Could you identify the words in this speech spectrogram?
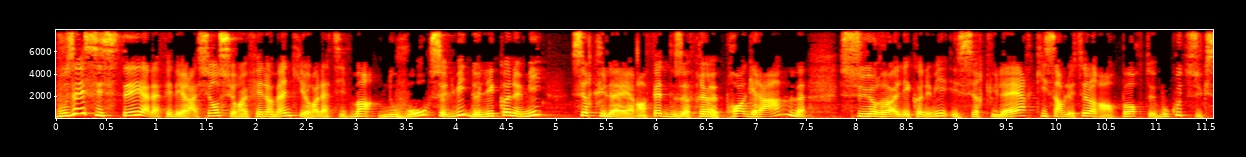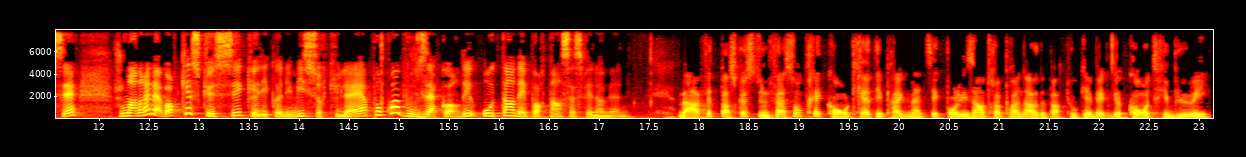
Vous insistez à la Fédération sur un phénomène qui est relativement nouveau, celui de l'économie circulaire. En fait, vous offrez un programme sur euh, l'économie circulaire qui, semble-t-il, remporte beaucoup de succès. Je vous demanderai d'abord, qu'est-ce que c'est que l'économie circulaire? Pourquoi vous accordez autant d'importance à ce phénomène? Ben, en fait, parce que c'est une façon très concrète et pragmatique pour les entrepreneurs de partout au Québec de contribuer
